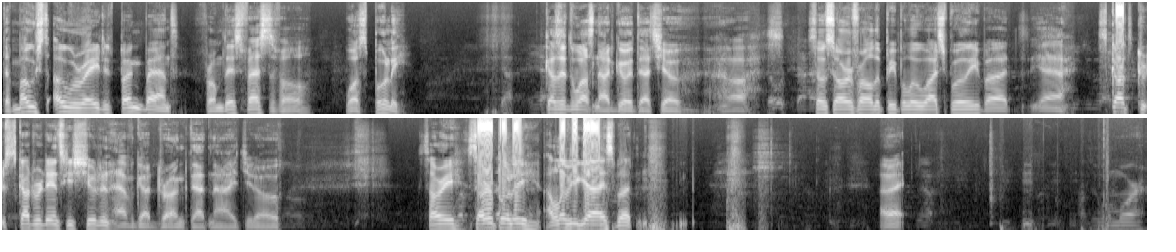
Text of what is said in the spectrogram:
the most overrated punk band from this festival was Pulley. Because it was not good, that show. Oh, so sorry for all the people who watch Pulley, but yeah. Scott, Scott Radinsky shouldn't have got drunk that night, you know. Sorry, sorry, Pulley. I love you guys, but. all right. I'll do one more.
